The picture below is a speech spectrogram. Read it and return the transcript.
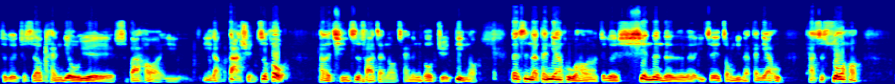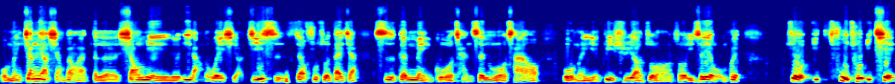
这个就是要看六月十八号啊，以伊朗大选之后，它的情势发展哦，才能够决定哦。但是呢，丹尼亚胡哈这个现任的这个以色列总理呢，丹尼亚胡他是说哈。我们将要想办法这个消灭伊朗的威胁哦，即使要付出的代价是跟美国产生摩擦哦，我们也必须要做哈。说以色列我们会做一付出一切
